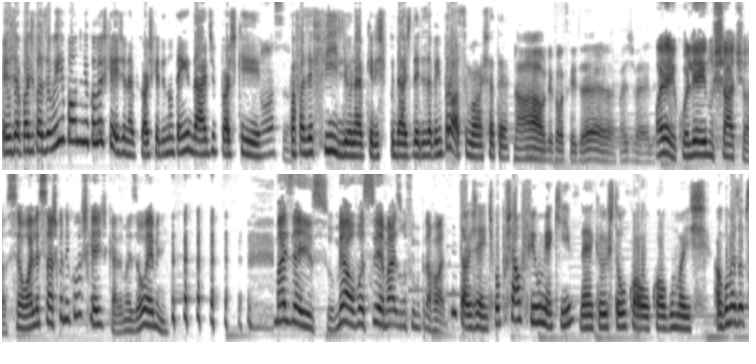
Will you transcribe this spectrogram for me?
ele já pode fazer o irmão do Nicolas Cage, né? Porque eu acho que ele não tem idade, eu acho que. Nossa. Pra fazer filho, né? Porque eles, a idade deles é bem próxima, eu acho até. Não, o Nicolas Cage é mais velho. Olha aí, colhei aí no chat, ó. Você olha e você acha que é o Nicolas Cage, cara, mas é o Eminem. mas é isso. Mel, você, mais um filme pra roda. Então, gente, vou puxar um filme aqui, né? Que eu estou com, com algumas, algumas opções,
